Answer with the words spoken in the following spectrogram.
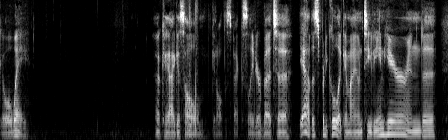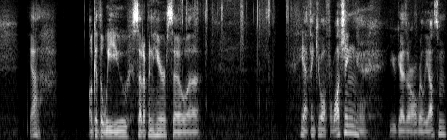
Go away. Okay, I guess I'll get all the specs later, but uh, yeah, this is pretty cool. I get my own TV in here, and uh, yeah, I'll get the Wii U set up in here. So uh, yeah, thank you all for watching. Uh, you guys are all really awesome.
